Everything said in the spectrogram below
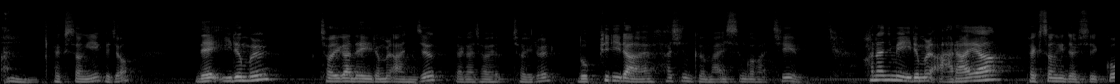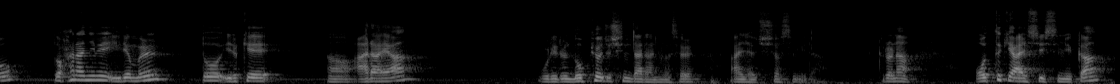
백성이 그죠 내 이름을 저희가 내 이름을 안즉 내가 저, 저희를 높이리라 하신 그 말씀과 같이 하나님의 이름을 알아야 백성이 될 수 있고 또 하나님의 이름을 또 이렇게 어, 알아야 우리를 높여 주신다라는 것을 알려 주셨습니다. 그러나 어떻게 알 수 있습니까?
